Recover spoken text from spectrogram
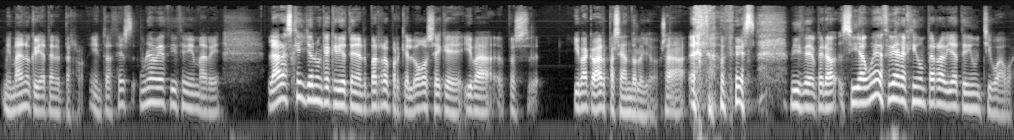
mi madre no quería tener perro. Y entonces, una vez dice mi madre, la verdad es que yo nunca he querido tener perro porque luego sé que iba, pues, iba a acabar paseándolo yo. O sea, entonces dice, pero si alguna vez hubiera elegido un perro, había tenido un chihuahua.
